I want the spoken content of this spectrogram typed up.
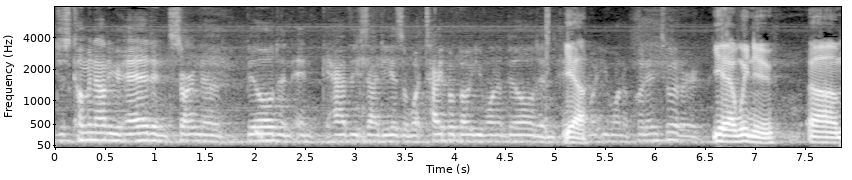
just coming out of your head and starting to build and, and have these ideas of what type of boat you want to build and, and Yeah. what you want to put into it, or Yeah, we knew. Um,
